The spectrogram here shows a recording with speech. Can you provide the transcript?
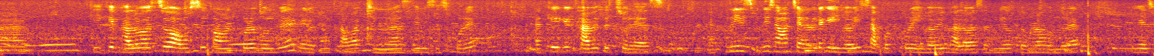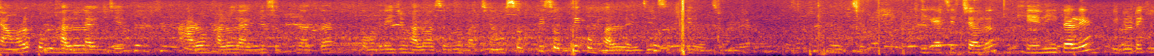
আর কে কে ভালোবাসছো অবশ্যই কমেন্ট করে বলবে, এরকম খাবার চিংড়ি মাছ দিয়ে বিশেষ করে। আর কে কে খাবে তো চলে আসি। প্লিজ প্লিজ আমার চ্যানেলটাকে এইভাবেই সাপোর্ট করে, এইভাবেই ভালোবাসা দিও তোমরা বন্ধুরা। ঠিক আছে, আমারও খুব ভালো লাগছে, আরও ভালো লাগবে সত্যি কথা। তোমাদের এই যে ভালোবাসাগুলো পাচ্ছি, আমার সত্যি সত্যি খুব ভালো লাগছে, সত্যি বলছি বন্ধুরা। বলছো আছে চলো খেয়ে নিই তাহলে। ভিডিওটা কি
